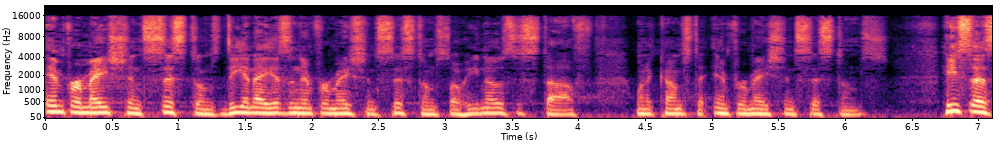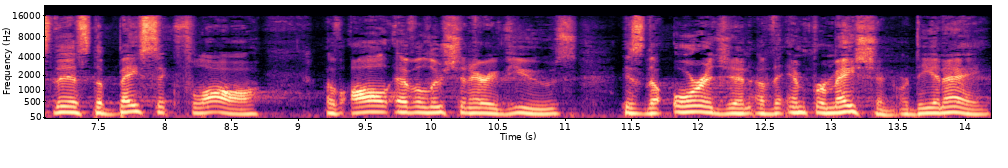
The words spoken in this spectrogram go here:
information systems. DNA is an information system, so he knows his stuff when it comes to information systems. He says this, the basic flaw of all evolutionary views is the origin of the information or DNA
